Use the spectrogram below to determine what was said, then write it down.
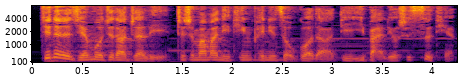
今天的节目就到这里，这是妈妈你听陪你走过的第一百六十四天。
